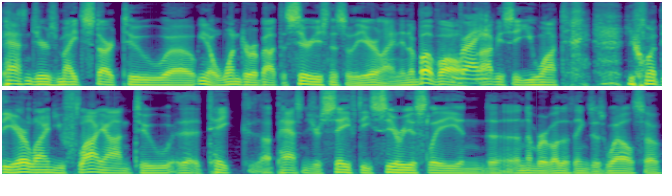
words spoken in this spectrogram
passengers might start to uh, you know wonder about the seriousness of the airline. And above all, right. obviously, you want you want the airline you fly on to uh, take uh, passenger safety seriously and uh, a number of other things as well. So,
